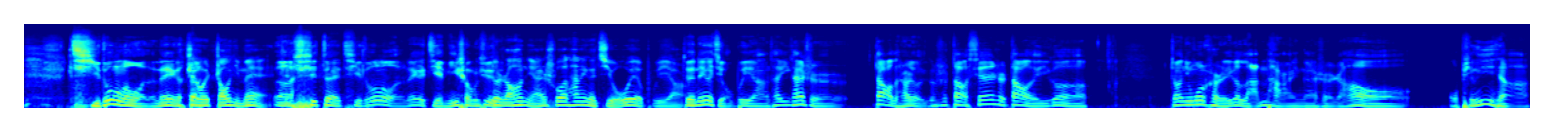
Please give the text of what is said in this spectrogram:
启动了我的那个这回找你妹。呃，启对，启动了我的那个解谜程序对，。然后你还说他那个酒也不一样。对，那个酒不一样，他一开始倒的时候有一个是倒，先是倒了一个 Johnny Walker 的一个蓝牌儿，应该是，然后我凭印象啊，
